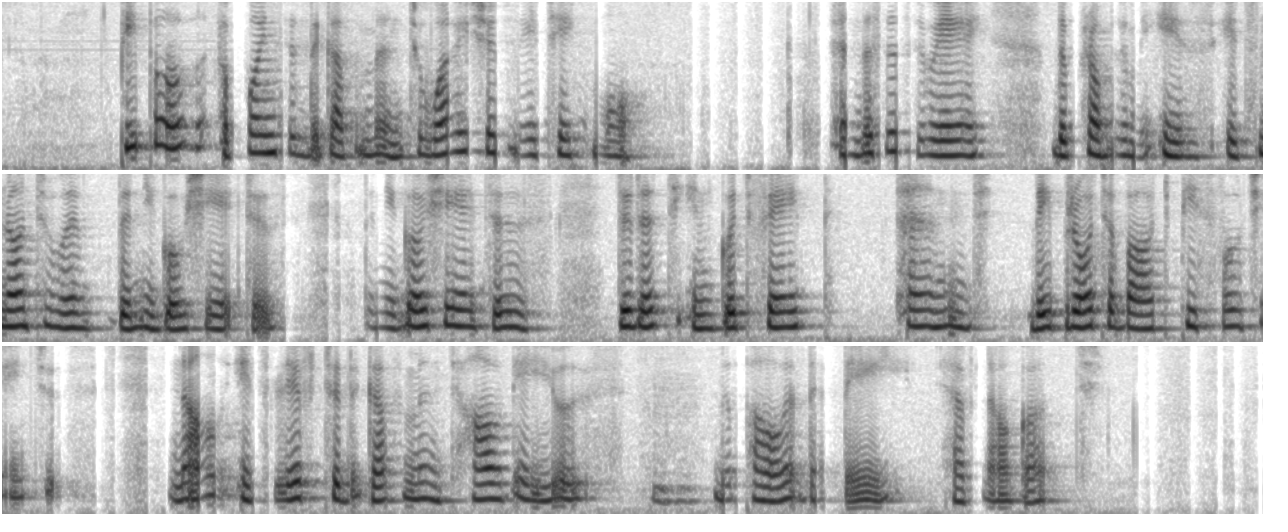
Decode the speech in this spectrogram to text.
People appointed the government, why should they take more? And this is where the problem is. It's not with the negotiators. The negotiators did it in good faith and they brought about peaceful changes. Now it's left to the government how they use mm-hmm. the power that they have now got.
